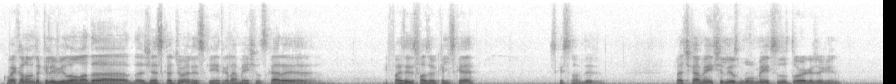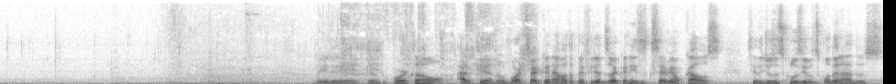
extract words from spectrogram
Como é que é o nome daquele vilão lá da, da Jessica Jones que entra na mente dos caras e faz eles fazer o que eles querem? Esqueci o nome dele. Praticamente li os movimentos do Torgad aqui. Beleza, o portão arcano. O vórtice arcano é a rota preferida dos arcanistas que servem ao caos, sendo de uso exclusivo dos condenados.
